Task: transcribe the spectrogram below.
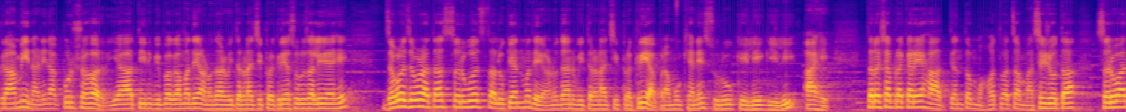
ग्रामीण आणि नागपूर शहर या तीन विभागामध्ये अनुदान वितरणाची प्रक्रिया सुरू झालेली आहे. जवळजवळ आता सर्वच तालुक्यांमध्ये अनुदान वितरणाची प्रक्रिया प्रामुख्याने सुरू केली गेली आहे. तर अशा प्रकारे हा अत्यंत महत्त्वाचा मेसेज होता. सर्वात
